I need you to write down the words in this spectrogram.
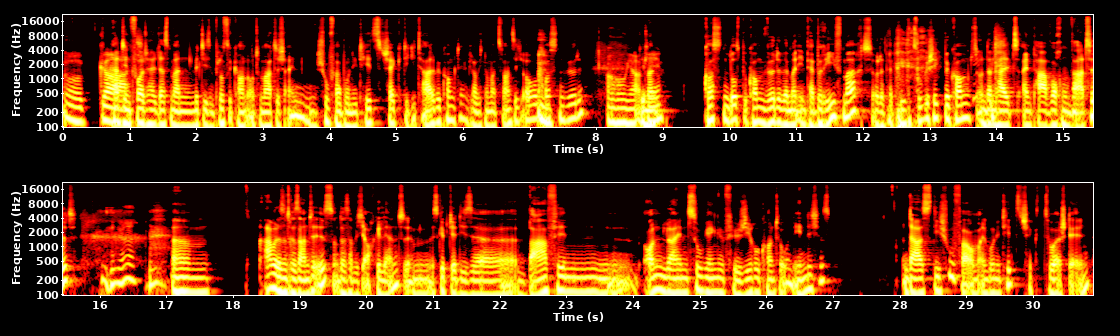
Oh Gott. Hat den Vorteil, dass man mit diesem Plus-Account automatisch einen Schufa-Bonitätscheck digital bekommt, der, glaube ich, nochmal 20 Euro kosten würde. Oh ja, okay kostenlos bekommen würde, wenn man ihn per Brief macht oder per Brief zugeschickt bekommt und dann halt ein paar Wochen wartet. Ja. Ähm, aber das Interessante ist, und das habe ich auch gelernt, ähm, es gibt ja diese BaFin Online-Zugänge für Girokonto und ähnliches. Da es die Schufa, um einen Bonitätscheck zu erstellen,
